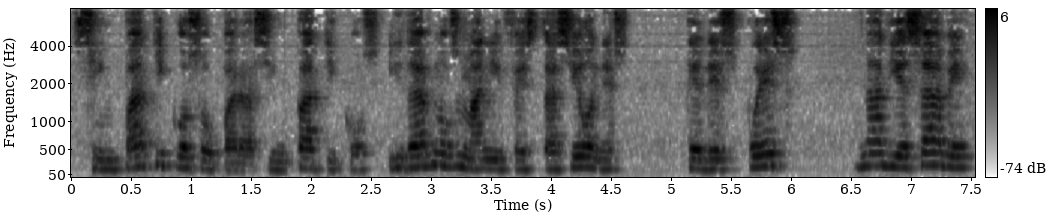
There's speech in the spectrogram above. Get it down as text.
simpáticos o parasimpáticos y darnos manifestaciones que después nadie sabe,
